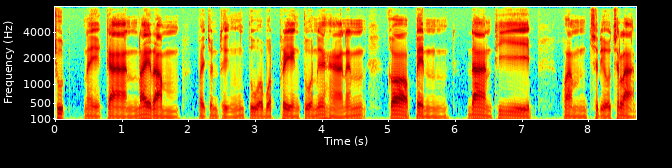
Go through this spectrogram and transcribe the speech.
ชุดในการได้รำไปจนถึงตัวบทเพลงตัวเนื้อหานั้น ก็เป็นด้านที่ ความเฉลียวฉลาด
